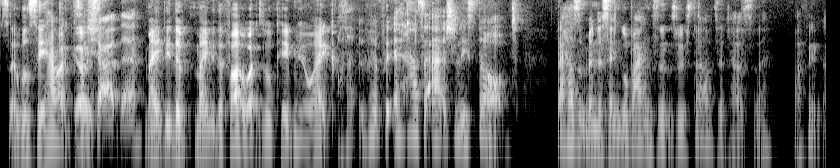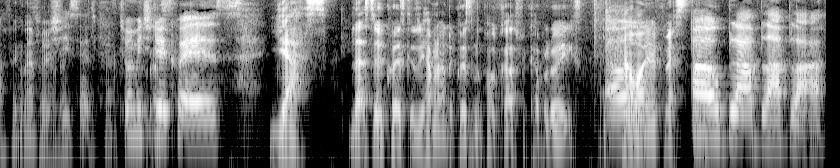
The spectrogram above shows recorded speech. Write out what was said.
So we'll see how it So goes. shut up then. Maybe the maybe the fireworks will keep me awake. Although, it has it actually stopped? There hasn't been a single bang since we started, has there? I think I think they're very. She said. Do you want me to do a quiz? Yes. Let's do a quiz because we haven't had a quiz on the podcast for a couple of weeks. Oh. How I have missed them. Oh, blah blah blah.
